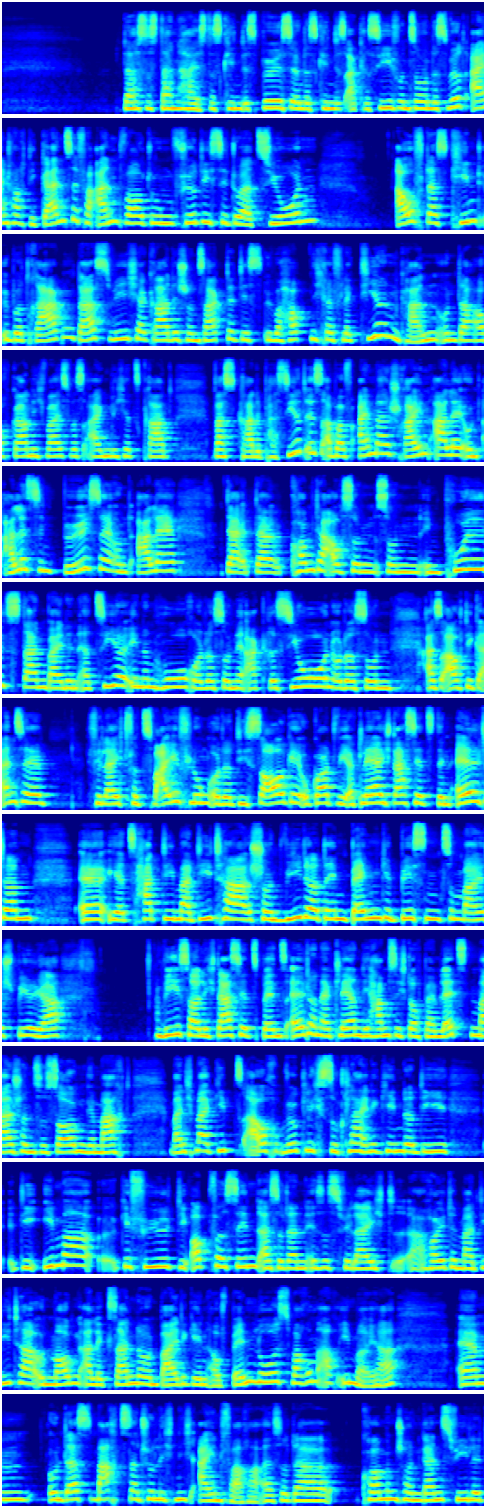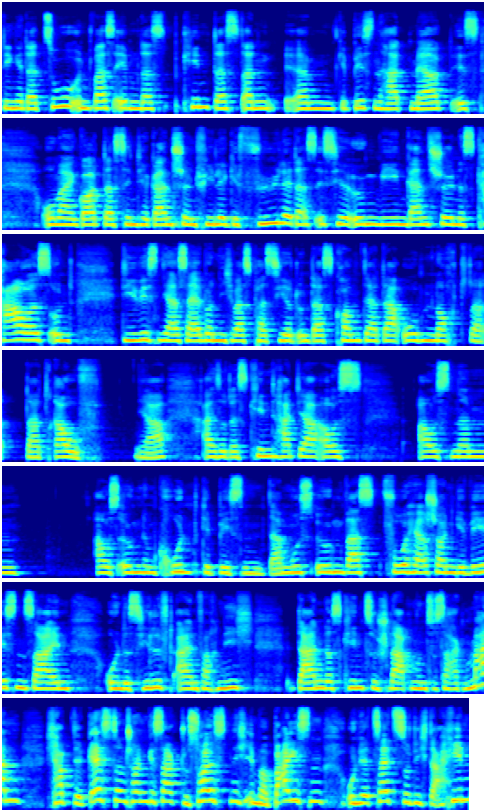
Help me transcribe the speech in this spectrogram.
dass es dann heißt, das Kind ist böse und das Kind ist aggressiv und so. Und es wird einfach die ganze Verantwortung für die Situation auf das Kind übertragen, das, wie ich ja gerade schon sagte, das überhaupt nicht reflektieren kann und da auch gar nicht weiß, was eigentlich jetzt gerade, was gerade passiert ist. Aber auf einmal schreien alle und alle sind böse und alle, da, da kommt ja auch so ein, so ein Impuls dann bei den ErzieherInnen hoch oder so eine Aggression oder so ein, also auch die ganze, vielleicht Verzweiflung oder die Sorge, oh Gott, wie erkläre ich das jetzt den Eltern? äh, jetzt hat die Madita schon wieder den Ben gebissen zum Beispiel, ja. Wie soll ich das jetzt Bens Eltern erklären? Die haben sich doch beim letzten Mal schon so Sorgen gemacht. Manchmal gibt's auch wirklich so kleine Kinder, die die immer gefühlt die Opfer sind. Also dann ist es vielleicht äh, heute Madita und morgen Alexander und beide gehen auf Ben los. Warum auch immer, ja. Ähm, und das macht's natürlich nicht einfacher. Also da kommen schon ganz viele Dinge dazu und was eben das Kind, das dann ähm, gebissen hat, merkt, ist, oh mein Gott, das sind hier ganz schön viele Gefühle, das ist hier irgendwie ein ganz schönes Chaos und die wissen ja selber nicht, was passiert und das kommt ja da oben noch da, da drauf. Ja, also das Kind hat ja aus, aus einem aus irgendeinem Grund gebissen. Da muss irgendwas vorher schon gewesen sein und es hilft einfach nicht, dann das Kind zu schnappen und zu sagen, Mann, ich habe dir gestern schon gesagt, du sollst nicht immer beißen und jetzt setzt du dich dahin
